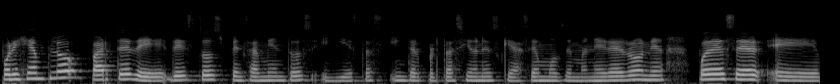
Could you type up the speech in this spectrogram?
por ejemplo, parte de, estos pensamientos y estas interpretaciones que hacemos de manera errónea puede ser eh,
